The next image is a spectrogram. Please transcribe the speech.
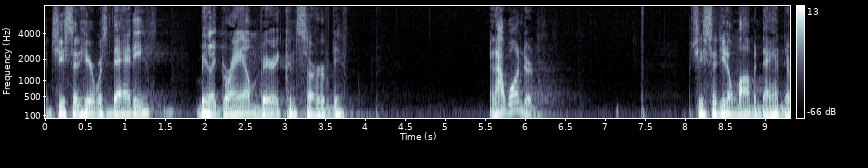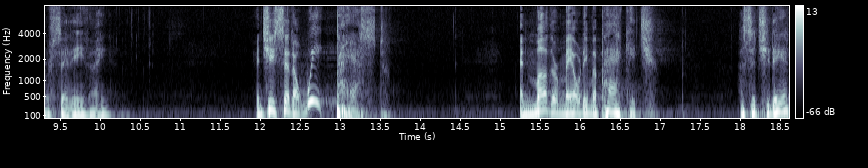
And she said, here was Daddy, Billy Graham, very conservative. And I wondered. She said, you know, Mom and Dad never said anything. And she said, a week passed and mother mailed him a package. I said, She did?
